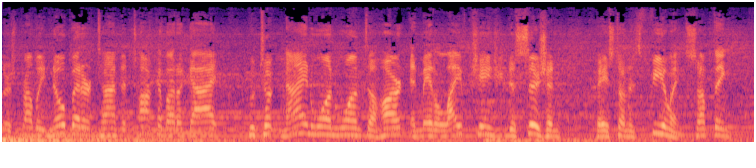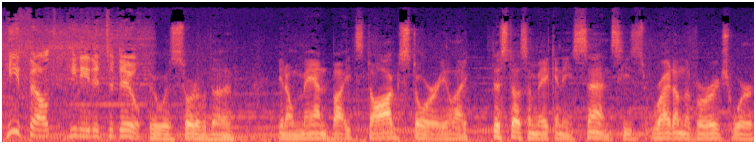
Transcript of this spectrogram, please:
There's probably no better time to talk about a guy who took 911 to heart and made a life changing decision based on his feelings, something he felt he needed to do. It was sort of the, you know, man bites dog story. Like, this doesn't make any sense. He's right on the verge. We're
